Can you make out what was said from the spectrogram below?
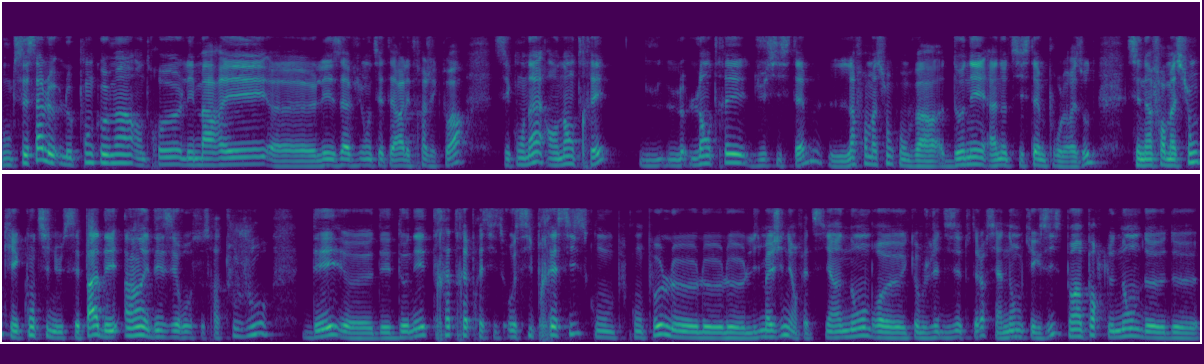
Donc c'est ça le, le, point commun entre les marées, euh, les avions, etc., les trajectoires, c'est qu'on a en entrée l'entrée du système, l'information qu'on va donner à notre système pour le résoudre, c'est une information qui est continue. C'est pas des 1 et des 0. Ce sera toujours des, euh, des données très très précises, aussi précises qu'on peut l'imaginer en fait. S'il y a un nombre, euh, comme je le disais tout à l'heure, s'il y a un nombre qui existe, peu importe le nombre de, de,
